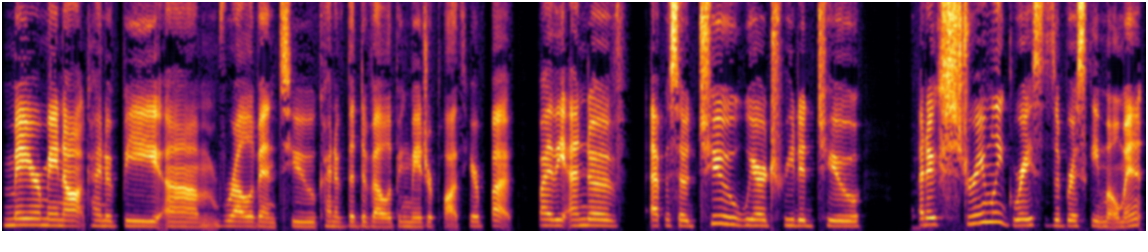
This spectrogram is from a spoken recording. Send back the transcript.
may or may not kind of be um, relevant to kind of the developing major plots here. But by the end of episode two, we are treated to an extremely Grace Zabriskie moment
